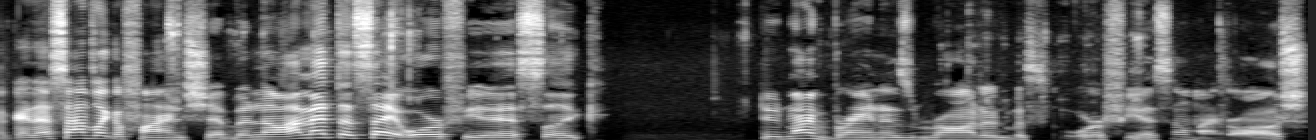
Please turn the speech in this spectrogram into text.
okay, that sounds like a fine ship, but no, I meant to say Orpheus. Like, dude, my brain is rotted with Orpheus. Oh my gosh.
